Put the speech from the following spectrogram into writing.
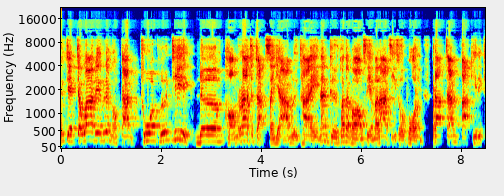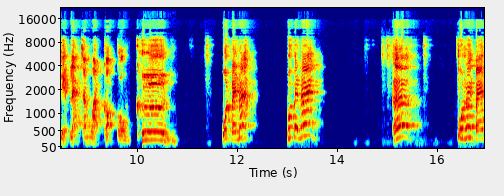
67 จะว่าด้วยเรื่องของการทวงพื้นที่เดิมของราชจักรสยามหรือไทย นั่นคือพัตบองเสียมาราชสีโสพล ประจันตะคีรีเขตและจังหวัดเกาะกงคืนพูดเป็นไหมพูดเป็นไหมเออพูดไม่เป็น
